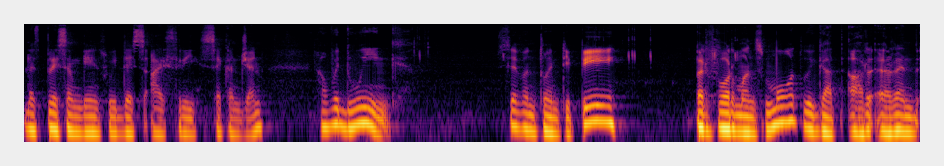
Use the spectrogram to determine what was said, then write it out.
let's play some games with this i3 second gen. How we doing? 720p performance mode. We got our uh, rend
